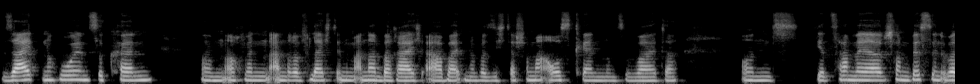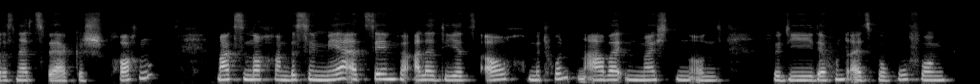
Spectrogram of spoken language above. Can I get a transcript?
Seiten holen zu können, ähm, auch wenn andere vielleicht in einem anderen Bereich arbeiten, aber sich da schon mal auskennen und so weiter. Und jetzt haben wir ja schon ein bisschen über das Netzwerk gesprochen. Magst du noch ein bisschen mehr erzählen für alle, die jetzt auch mit Hunden arbeiten möchten und für die der Hund als Berufung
